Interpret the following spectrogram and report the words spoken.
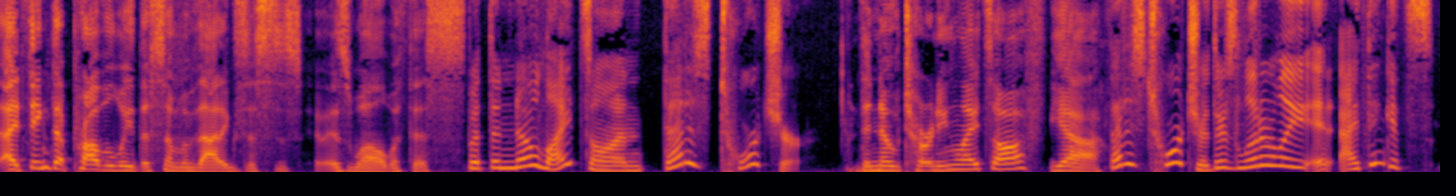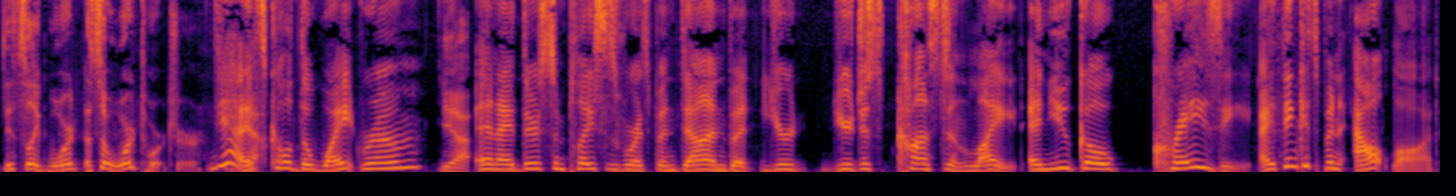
I, think that probably the some of that exists as, as well with this. But the no lights on, that is torture. The no turning lights off, yeah, That is torture. There's literally, it, I think it's it's like war. That's a war torture. yeah, it's called the white room. Yeah. and I, there's some places where it's been done, but you're you're just constant light, and you go crazy. I think it's been outlawed,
